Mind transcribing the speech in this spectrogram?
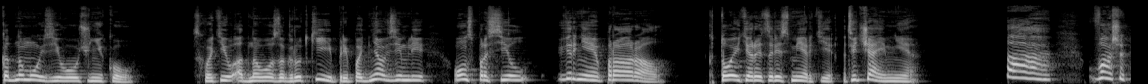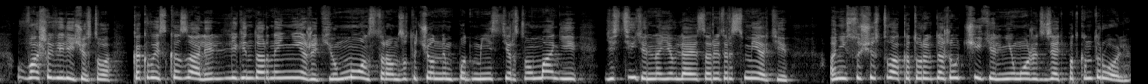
к одному из его учеников. Схватив одного за грудки и приподняв земли, он спросил, вернее проорал, «Кто эти рыцари смерти? Отвечай мне!» «А, ваше, ваше величество, как вы и сказали, легендарной нежитью, монстром, заточенным под Министерством магии, действительно является рыцарь смерти. Они существа, которых даже учитель не может взять под контроль».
